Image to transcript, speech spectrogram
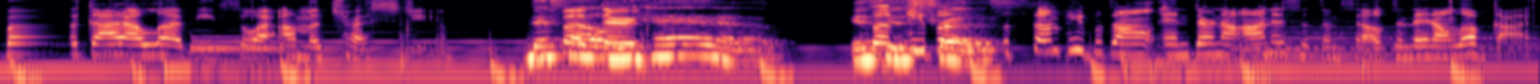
but God, I love you, so I, am gonna trust you. That's but all we have. Is but people, trust. some people don't, and they're not honest with themselves, and they don't love God.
